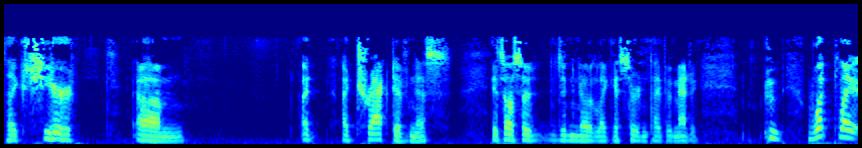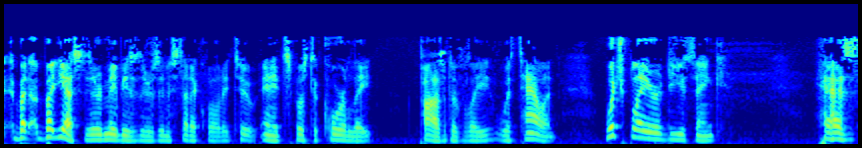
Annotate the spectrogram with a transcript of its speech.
like sheer um, attractiveness. It's also to denote like a certain type of magic. what player? But but yes, there maybe there's an aesthetic quality too, and it's supposed to correlate positively with talent. Which player do you think has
